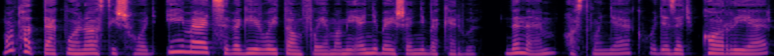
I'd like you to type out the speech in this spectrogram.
Mondhatták volna azt is, hogy íme egy szövegírói tanfolyam, ami ennyibe és ennyibe kerül. De nem, azt mondják, hogy ez egy karrier,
